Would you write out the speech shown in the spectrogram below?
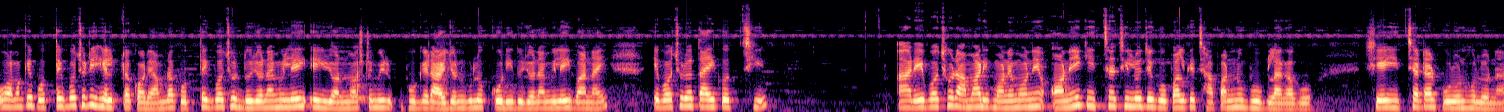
ও আমাকে প্রত্যেক বছরই হেল্পটা করে। আমরা প্রত্যেক বছর দুজনা মিলেই এই জন্মাষ্টমীর ভোগের আয়োজনগুলো করি, দুজনা মিলেই বানাই। এবছরও তাই করছি। আর এবছর আমার মনে মনে অনেক ইচ্ছা ছিল যে গোপালকে ছাপান্ন ভোগ লাগাবো। সেই ইচ্ছাটার পূরণ হলো না।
